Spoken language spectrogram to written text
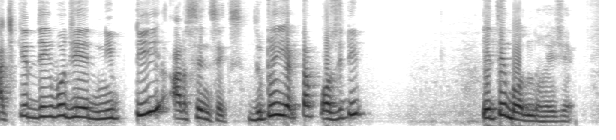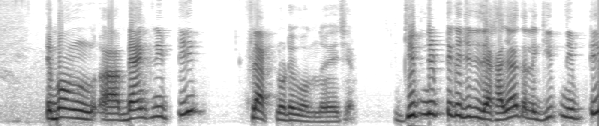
আজকের দেখব যে নিফটি আর সেন্সেক্স দুটোই একটা পজিটিভ এতে বন্ধ হয়েছে এবং ব্যাংক নিফটি ফ্ল্যাট নোটে বন্ধ হয়েছে। গিফট নিফটিকে যদি দেখা যায়, তাহলে গিফট নিফটি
